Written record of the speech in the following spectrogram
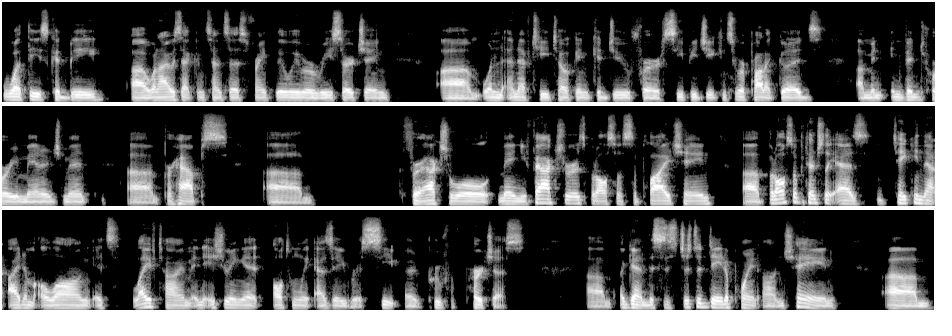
what these could be. Uh, when I was at Consensys, frankly, we were researching um, what an NFT token could do for CPG, consumer product goods, um, in inventory management, um, perhaps um, for actual manufacturers, but also supply chain uh, but also potentially as taking that item along its lifetime and issuing it ultimately as a receipt, a proof of purchase. Um, again, this is just a data point on chain. Um,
